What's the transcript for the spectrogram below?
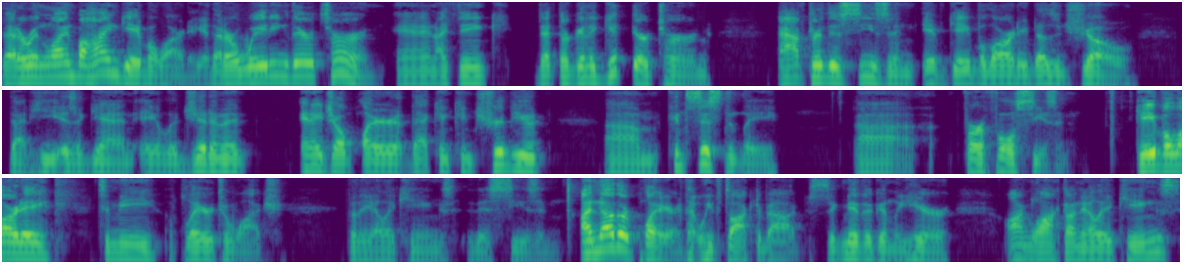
that are in line behind Gabe Vilardi that are waiting their turn. And I think that they're going to get their turn after this season if Gabe Vilardi doesn't show that he is again a legitimate NHL player that can contribute um, consistently uh, for a full season. Gabe Vilardi, to me, a player to watch for the LA Kings this season. Another player that we've talked about significantly here on Locked on LA Kings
